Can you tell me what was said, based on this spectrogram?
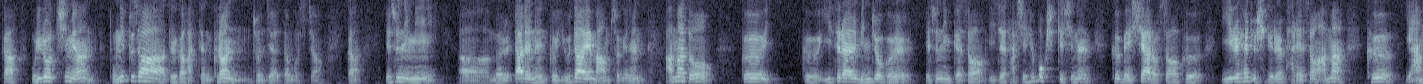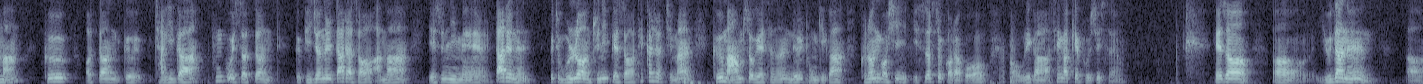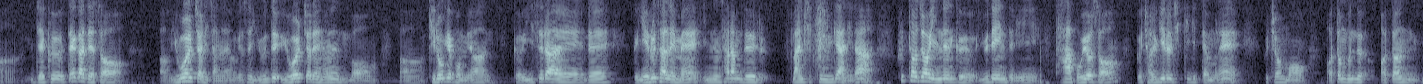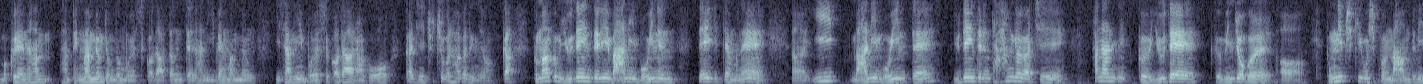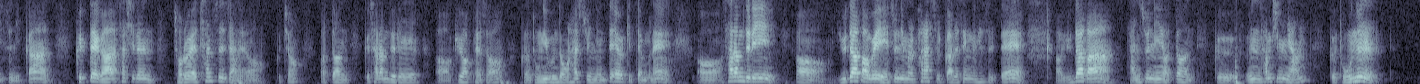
그러니까 우리로 치면 독립투사들과 같은 그런 존재였던 것이죠. 그러니까 예수님이 어,을 따르는 그 유다의 마음 속에는 아마도 그, 그 이스라엘 민족을 예수님께서 이제 다시 회복시키시는 그 메시아로서 그 일을 해주시기를 바래서 아마 그 야망, 그 어떤 그 자기가 품고 있었던 그 비전을 따라서 아마 예수님을 따르는 그렇죠. 물론 주님께서 택하셨지만 그 마음 속에서는 늘 동기가 그런 것이 있었을 거라고 어, 우리가 생각해 볼 수 있어요. 그래서 어, 유다는 어, 이제 그 때가 돼서 어, 6월절이잖아요. 그래서 유드, 6월절에는 뭐 어, 기록에 보면 그 이스라엘의 그 예루살렘에 있는 사람들 만 지키는 게 아니라 흩어져 있는 그 유대인들이 다 모여서 그 절기를 지키기 때문에 그렇죠 뭐 어떤 분들 어떤 뭐 글에는 한 한 100만 명 정도 모였을 거다 어떤 때는 한 200만 명 이상이 모였을 거다라고까지 추측을 하거든요. 그러니까 그만큼 유대인들이 많이 모이는 때이기 때문에 어, 이 많이 모인 때 유대인들은 다 한결같이 하나님 그 유대 그 민족을 어, 독립시키고 싶은 마음들이 있으니까 그때가 사실은 절호의 찬스잖아요. 그렇죠? 어떤 그 사람들을 어, 규합해서 그런 독립운동을 할 수 있는 때였기 때문에 어, 사람들이 어, 유다가 왜 예수님을 팔았을까를 생각했을 때 어, 유다가 단순히 어떤 그 은 30냥 그 돈을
